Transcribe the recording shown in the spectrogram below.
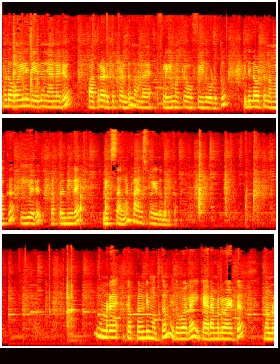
ഇവിടെ ഓയിൽ ചെയ്ത് ഞാനൊരു പാത്രം എടുത്തിട്ടുണ്ട്. നമ്മുടെ ഫ്ലെയിമൊക്കെ ഓഫ് ചെയ്ത് കൊടുത്തു. ഇതിലോട്ട് നമുക്ക് ഈ ഒരു കപ്പലണ്ടിയുടെ മിക്സ് അങ്ങ് ട്രാൻസ്ഫർ ചെയ്ത് കൊടുക്കാം. നമ്മുടെ കപ്പലണ്ടി മൊത്തം ഇതുപോലെ ഈ കാരമലുമായിട്ട് നമ്മൾ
